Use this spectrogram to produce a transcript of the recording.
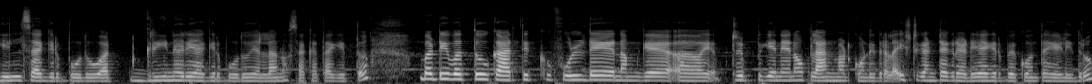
ಹಿಲ್ಸ್ ಆಗಿರ್ಬೋದು ಆ ಗ್ರೀನರಿ ಆಗಿರ್ಬೋದು ಎಲ್ಲನೂ ಸಖತ್ತಾಗಿತ್ತು. ಬಟ್ ಇವತ್ತು ಕಾರ್ತಿಕ್ ಫುಲ್ ಡೇ ನಮಗೆ ಟ್ರಿಪ್ಗೆ ಏನೇನೋ ಪ್ಲ್ಯಾನ್ ಮಾಡ್ಕೊಂಡಿದ್ರಲ್ಲ ಇಷ್ಟು ಗಂಟೆಗೆ ರೆಡಿಯಾಗಿರಬೇಕು ಅಂತ ಹೇಳಿದರು.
